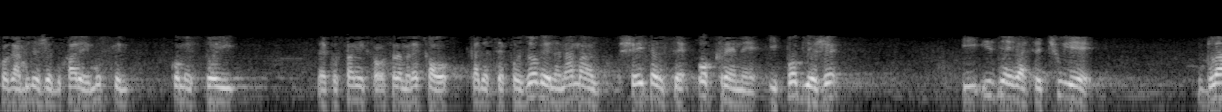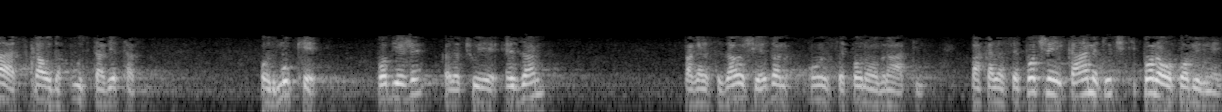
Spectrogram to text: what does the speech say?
koga bilježe Buhare i Muslim, kome stoji da je poslanik sa osrame rekao, kada se pozove na namaz, šeitan se okrene i pobježe i iz njega se čuje glas kao da pusta vjetar od muke pobježe, kada čuje ezan, pa kada se završi ezan, on se ponovo vrati. Pa kada se počne ikamet učiti, ponovo pobjegne.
